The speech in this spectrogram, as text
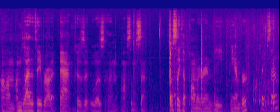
Um, I'm glad that they brought it back because it was an awesome scent. Just like a pomegranate amber type scent.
